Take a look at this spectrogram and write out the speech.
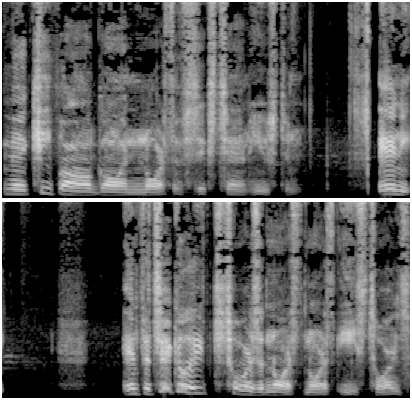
Man, keep on going north of 610 Houston. Any, and particularly towards the north, northeast, towards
